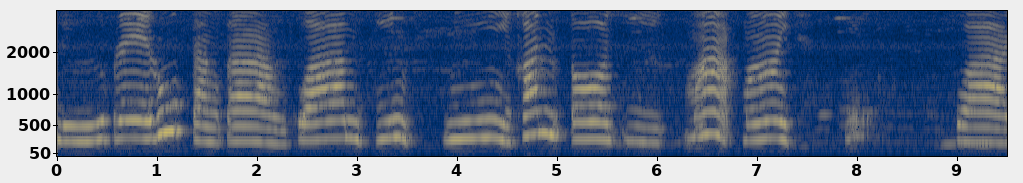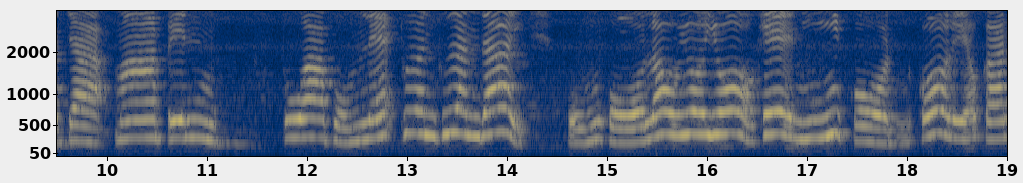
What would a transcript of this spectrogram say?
หรือแปรรูปต่างๆ ความจริงมีขั้นตอนอีกมากมาย กว่าจะมาเป็นตัวผมและเพื่อนๆได้ ผมขอเล่าย่อๆ แค่นี้ก่อนก็แล้วกัน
